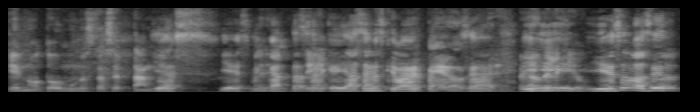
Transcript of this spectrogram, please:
que no todo el mundo está aceptando Yes, yes, me Eh, encanta. O sí. sea, que ya sabes que va a haber pedo. O sea, Eh, y, y- y eso va a ser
